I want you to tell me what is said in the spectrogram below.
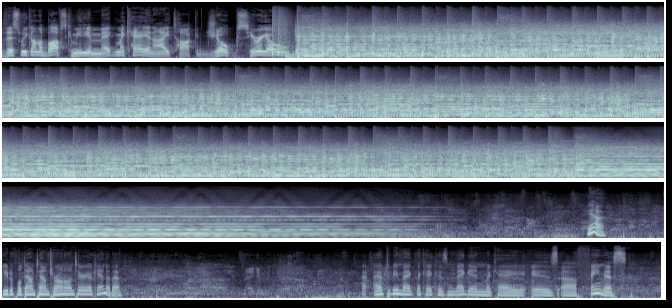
This week on the Buffs, comedian Meg MacKay and I talk jokes. Here we go. Beautiful downtown Toronto, Ontario, Canada. I have to be Meg MacKay because Megan McKay is a famous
